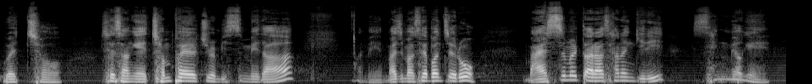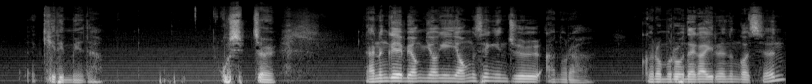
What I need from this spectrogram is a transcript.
외쳐 세상에 전파할 줄 믿습니다. 아멘. 마지막 세 번째로 말씀을 따라 사는 길이 생명의 길입니다. 50절 나는 그의 명령이 영생인 줄 아노라. 그러므로 내가 이르는 것은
